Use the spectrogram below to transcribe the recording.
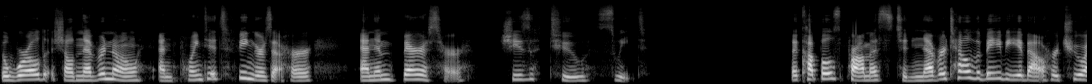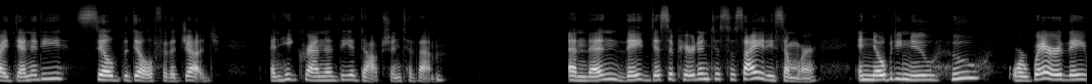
The world shall never know and point its fingers at her and embarrass her. She's too sweet. The couple's promise to never tell the baby about her true identity sealed the deal for the judge, and he granted the adoption to them. And then they disappeared into society somewhere, and nobody knew who or where they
